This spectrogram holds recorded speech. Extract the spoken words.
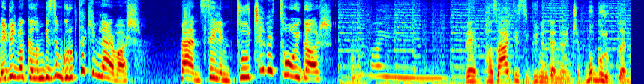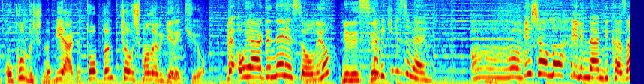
Ve bil bakalım bizim grupta kimler var? Ben, Selim, Tuğçe ve Toygar. Ve pazartesi gününden önce bu grupların okul dışında bir yerde toplanıp çalışmaları gerekiyor. Ve o yerde neresi oluyor? Neresi? Tabii ki bizim ev. Aa, İnşallah elimden bir kaza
